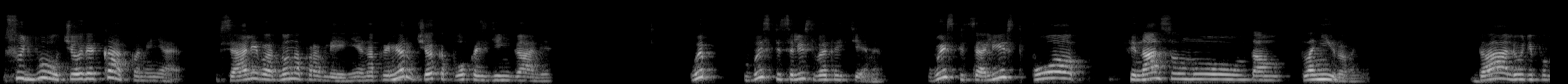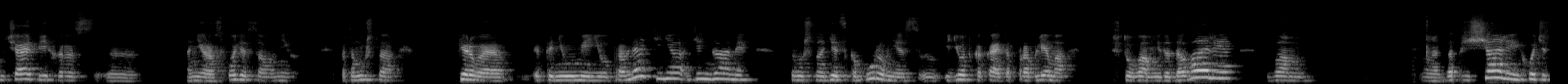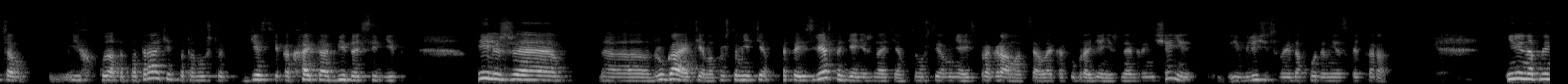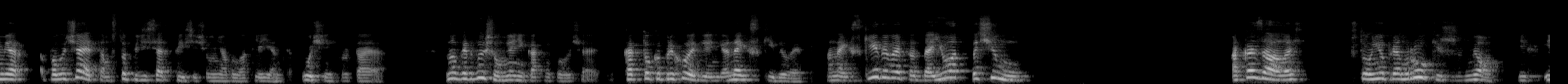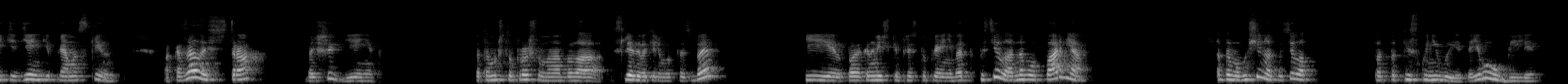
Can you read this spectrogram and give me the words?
судьбу человек как поменяет? Взяли в одно направление. Например, у человека плохо с деньгами. Вы, вы специалист в этой теме. Вы специалист по финансовому там, планированию. Да, люди получают их, раз, э, они расходятся у них, потому что первое – это неумение управлять деньгами, потому что на детском уровне идет какая-то проблема, что вам не додавали, вам э, запрещали, и хочется их куда-то потратить, потому что в детстве какая-то обида сидит. Или же другая тема, просто мне тем, это известна денежная тема, потому что у меня есть программа целая, как убрать денежные ограничения и увеличить свои доходы в несколько раз. Или, например, получает там 150 тысяч, у меня была клиентка, очень крутая но, говорит, выше у меня никак не получается. Как только приходят деньги, она их скидывает. Она их скидывает, отдает. Почему? Оказалось, что у нее прям руки жмет их, эти деньги прямо скинуть. Оказалось страх больших денег. Потому что в прошлом она была следователем ФСБ и по экономическим преступлениям. Отпустила одного парня, одного мужчину отпустила под подписку невыезда. Его убили.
